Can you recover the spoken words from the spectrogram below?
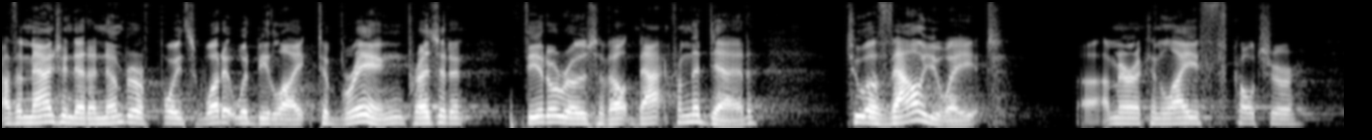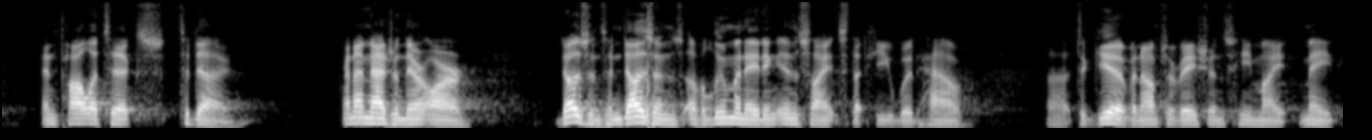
I've imagined at a number of points what it would be like to bring President Theodore Roosevelt back from the dead to evaluate uh, American life, culture, and politics today. And I imagine there are dozens and dozens of illuminating insights that he would have uh, to give and observations he might make.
